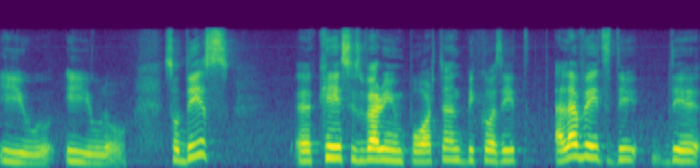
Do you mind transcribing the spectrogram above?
EU, EU law. So this uh, case is very important because it elevates the, the,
